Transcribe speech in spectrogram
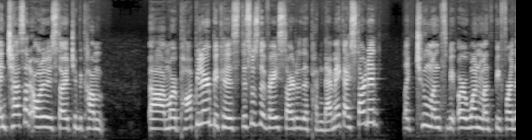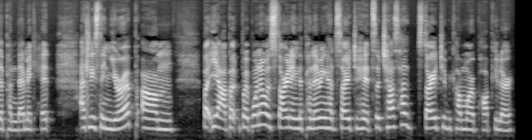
and chess had already started to become uh, more popular because this was the very start of the pandemic. I started like two months be- or one month before the pandemic hit, at least in Europe. Um, but yeah, but but when I was starting, the pandemic had started to hit, so chess had started to become more popular.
